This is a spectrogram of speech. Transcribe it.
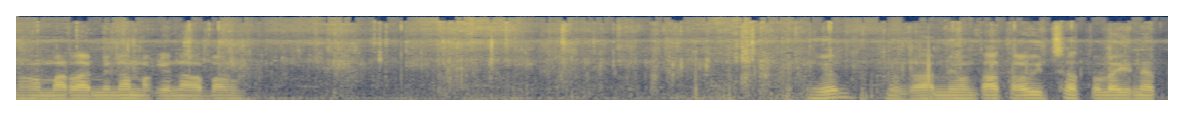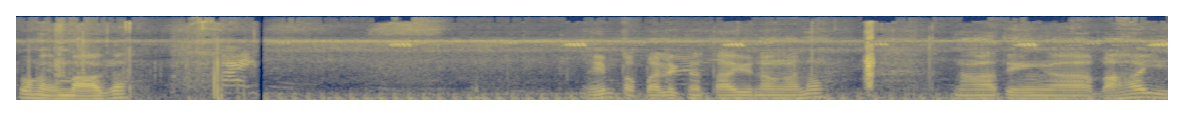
Mga marami na makinabang. Ayun, marami yung tatawid sa tulay na ito ngayong maaga. Ayun, pabalik na tayo ng ano, ng ating ah, bahay.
